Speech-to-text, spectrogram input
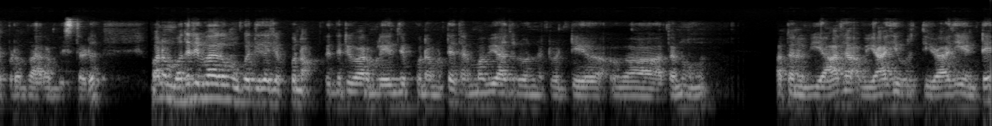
చెప్పడం ప్రారంభిస్తాడు. మనం మొదటి భాగం కొద్దిగా చెప్పుకున్నాం. క్రిందటి వారంలో ఏం చెప్పుకున్నామంటే ధర్మవ్యాధులు ఉన్నటువంటి అతను అతను వ్యాధ వ్యాధి వృత్తి వ్యాధి అంటే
